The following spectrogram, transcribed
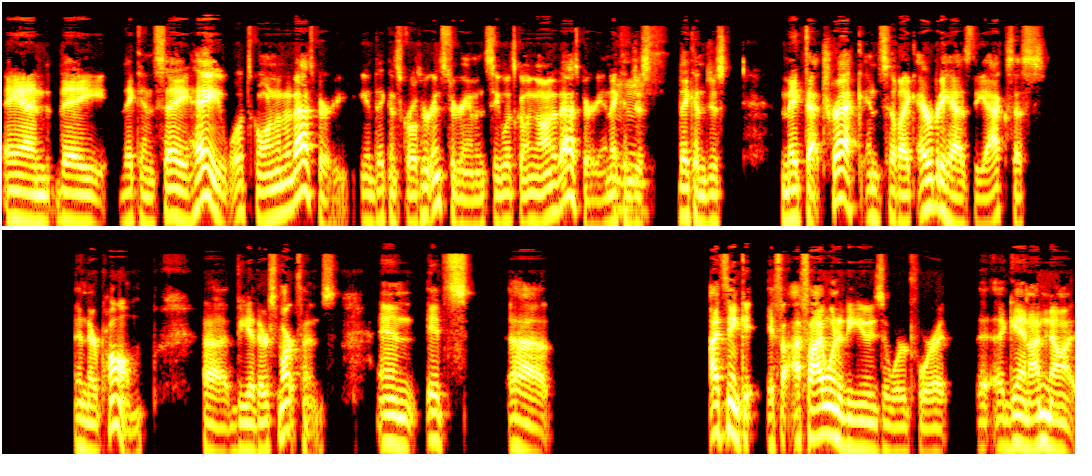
and they they can say, "Hey, what's going on at Asbury?" And they can scroll through Instagram and see what's going on at Asbury, and they mm-hmm. can just they can just make that trek. And so, like everybody has the access in their palm uh, via their smartphones, and it's. Uh, I think if if I wanted to use a word for it, again, I'm not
